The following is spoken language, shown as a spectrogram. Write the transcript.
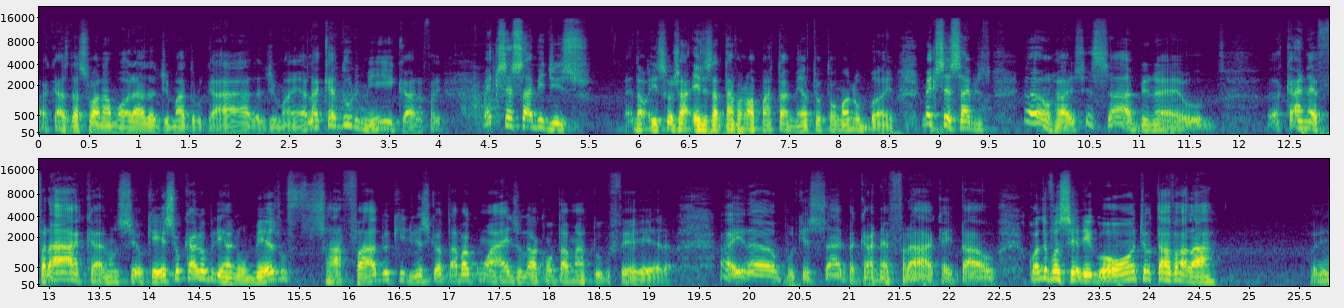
a casa da sua namorada de madrugada, de manhã. Ela quer dormir, cara. Eu falei, como é que você sabe disso? Não, isso já, ele já estava no apartamento, eu tomando banho. Como é que você sabe disso? Não, Rai, você sabe, né? Eu- a carne é fraca, não sei o quê. Esse é o Carlo Briano, o mesmo safado que disse que eu estava com AIDS lá com o Tamartugo Ferreira. Aí, não, porque sabe, a carne é fraca e tal. Quando você ligou ontem, eu estava lá. Falei,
